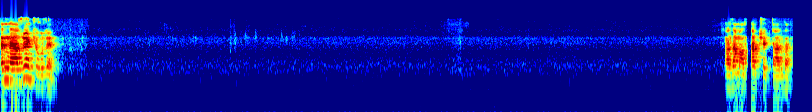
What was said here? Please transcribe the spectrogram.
Sen ne yazıyorsun ki kuzen? Adam alt tab çekti Arda.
